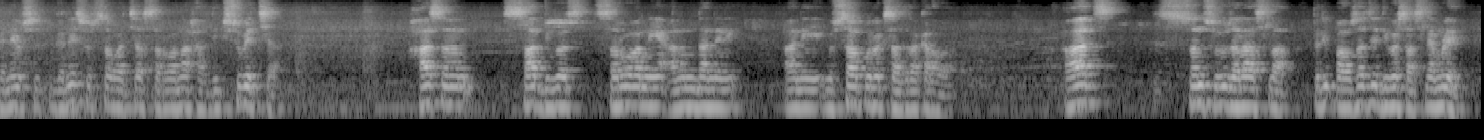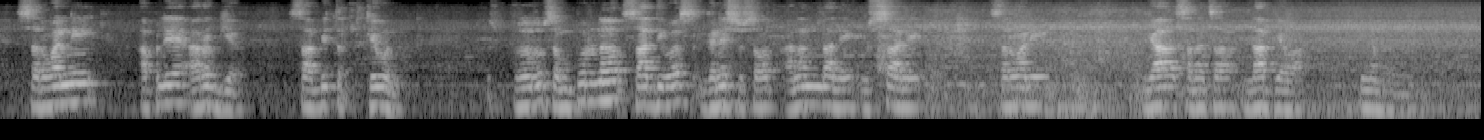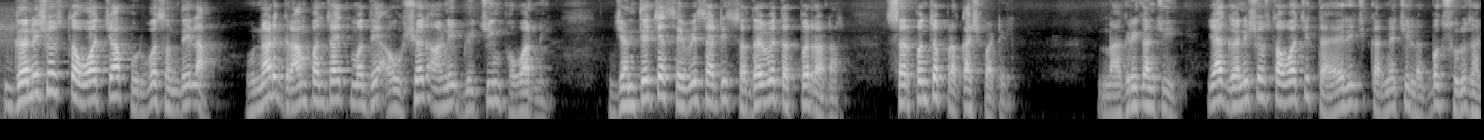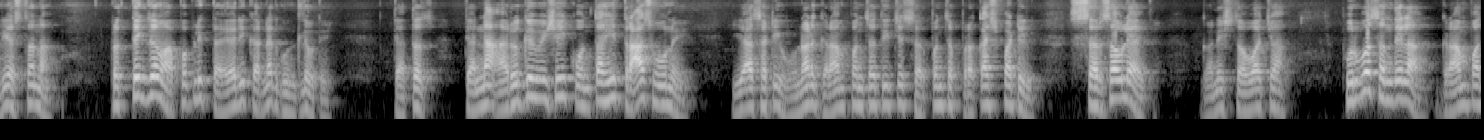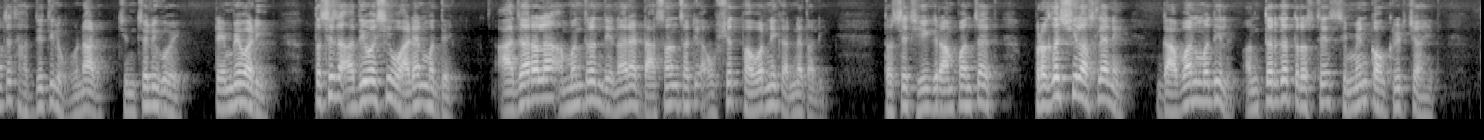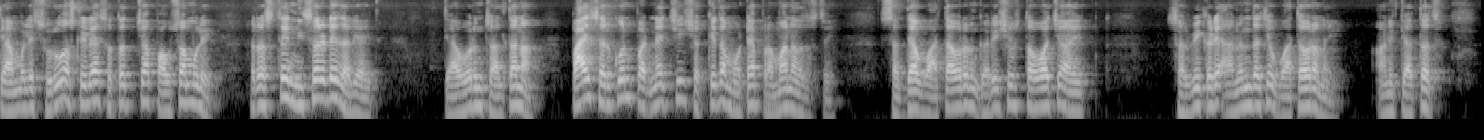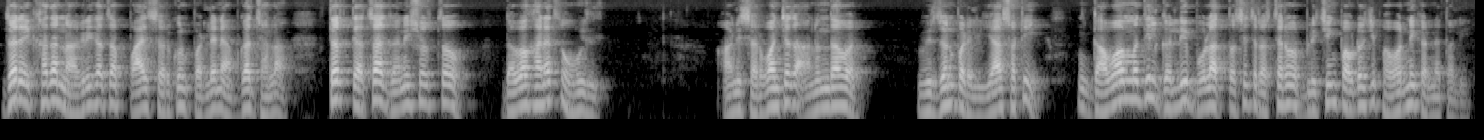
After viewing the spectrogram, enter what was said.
गणेश गणेश उत्सवाच्या सर्वांना हार्दिक शुभेच्छा. हा सण सात दिवस सर्वांनी आनंदाने आणि उत्साहपूर्वक साजरा करावा. आज सण सुरू झाला असला तरी पावसाचे दिवस असल्यामुळे सर्वांनी आपले आरोग्य साबित ठेवून संपूर्ण सात दिवस गणेश उत्सवात आनंदाने उत्साहाने सर्वांनी या सणाचा लाभ घ्यावा ही नम्र विनंती. गणेशोत्सवाच्या पूर्वसंध्येला हुनाड ग्रामपंचायतमध्ये औषध आणि ब्लिचिंग फवारणी. जनतेच्या सेवेसाठी सदैव तत्पर राहणार सरपंच प्रकाश पाटील. नागरिकांची या गणेशोत्सवाची तयारी करण्याची लगबग सुरू झाली असताना प्रत्येकजण आपापली तयारी करण्यात गुंतले होते. त्यातच त्यांना आरोग्याविषयी कोणताही त्रास होऊ नये यासाठी होणार ग्रामपंचायतीचे सरपंच प्रकाश पाटील सरसावले आहेत. गणेशोत्सवाच्या पूर्वसंध्येला ग्रामपंचायत हद्दीतील होनाड चिंचोली गोहे टेंबेवाडी तसेच आदिवासी वाड्यांमध्ये आजाराला आमंत्रण देणाऱ्या डासांसाठी औषध फवारणी करण्यात आली. तसेच ही ग्रामपंचायत प्रगतशील असल्याने गावांमधील अंतर्गत रस्ते सिमेंट कॉन्क्रीटचे आहेत. त्यामुळे सुरू असलेल्या सततच्या पावसामुळे रस्ते निसरडे झाले आहेत. त्यावरून चालताना पाय सरकून पडण्याची शक्यता मोठ्या प्रमाणात असते. सध्या वातावरण गणेशोत्सवाचे आहेत सर्वीकडे आनंदाचे वातावरण आहे. आणि त्यातच जर एखादा नागरिकाचा पाय सरकून पडल्याने अपघात झाला तर त्याचा गणेशोत्सव दवाखान्यात होईल. आणि सर्वांच्याच आनंदावर विरजण पडेल. यासाठी गावांमधील गल्ली बोलात तसेच रस्त्यांवर ब्लिचिंग पावडरची फवारणी करण्यात आली.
